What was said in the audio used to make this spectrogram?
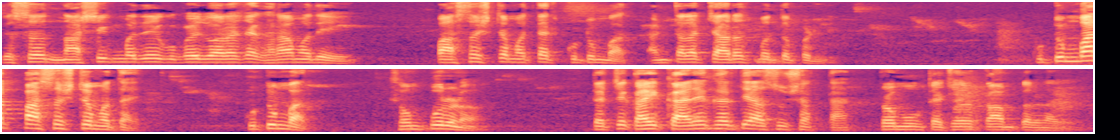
जसं नाशिकमध्ये एक उमेदवाराच्या घरामध्ये पासष्ट मतं आहेत कुटुंबात आणि त्याला चारच मतं पडली. कुटुंबात पासष्ट मतं आहेत. कुटुंबात संपूर्ण त्याचे काही कार्यकर्ते असू शकतात प्रमुख त्याच्यावर काम करणारे.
